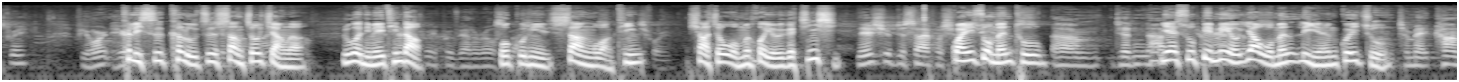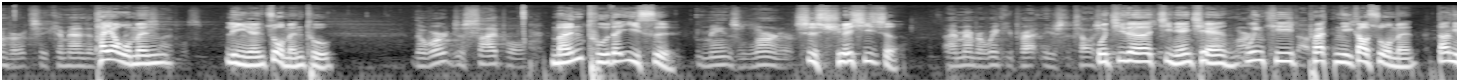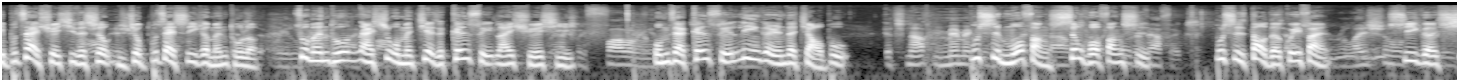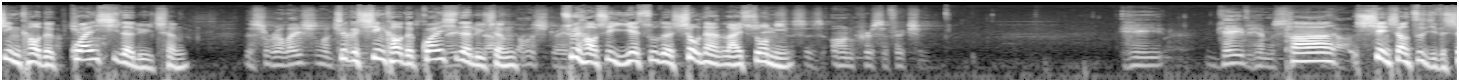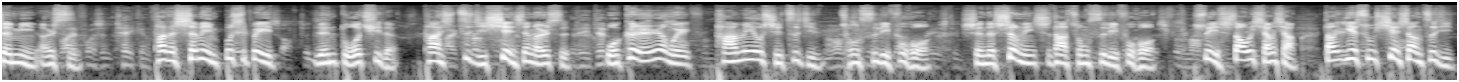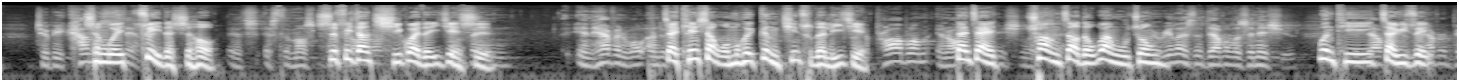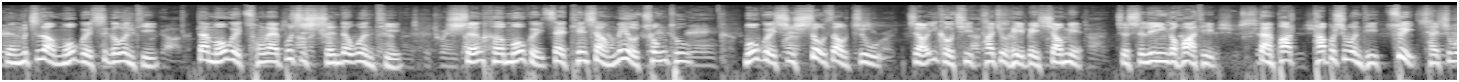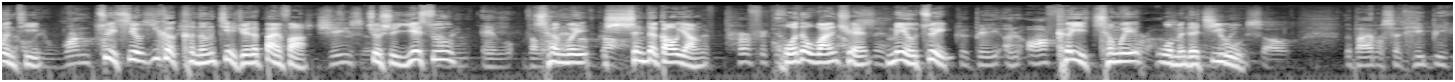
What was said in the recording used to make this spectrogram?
克里斯克鲁兹上周讲了，如果你没听到，我鼓你上网听。下周我们会有一个惊喜。关于做门徒，耶稣并没有要我们领人归主，他要我们领人做门徒。门徒的意思。是学习者。我记得几年前，Winky Pratney 告诉我们：当你不再学习的时候，你就不再是一个门徒了。做门徒乃是我们借着跟随来学习，我们在跟随另一个人的脚步，不是模仿生活方式，不是道德规范，是一个信靠的关系的旅程。这个信靠的关系的旅程，最好是以耶稣的受难来说明。他献上自己的生命而死，他的生命不是被人夺去的，他自己献身而死。我个人认为，他没有使自己从死里复活，神的圣灵使他从死里复活。所以，稍微想想，当耶稣献上自己。成为罪的时候是非常奇怪的一件事。在天上我们会更清楚的理解，但在创造的万物中，问题在于罪。我们知道魔鬼是个问题，但魔鬼从来不是神的问题。神和魔鬼在天上没有冲突。魔鬼是受造之物，只要一口气，它就可以被消灭。这是另一个话题，但怕它不是问题，罪才是问题。罪只有一个可能解决的办法，就是耶稣成为神的羔羊，活得完全没有罪，可以成为我们的祭物。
